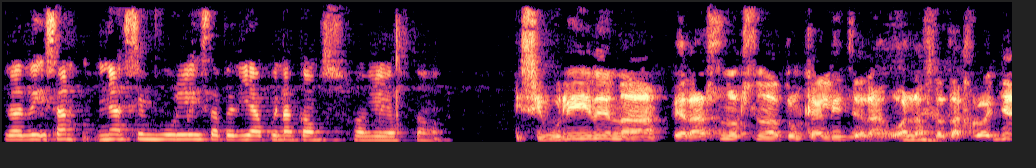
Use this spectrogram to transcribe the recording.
δηλαδή σαν μια συμβουλή στα παιδιά που είναι ακόμα στο σχολείο αυτό. Η συμβουλή είναι να περάσουν όσο το δυνατόν καλύτερα όλα αυτά τα χρόνια,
